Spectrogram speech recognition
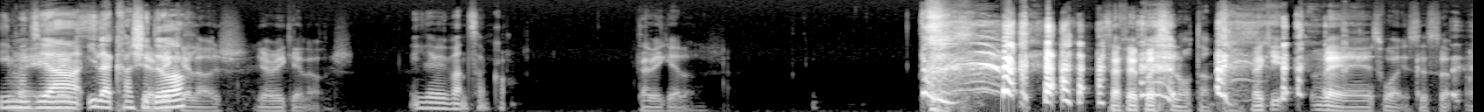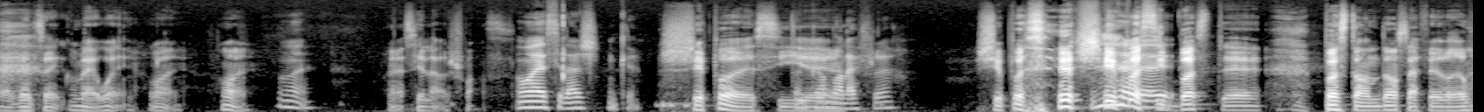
Et ils m'ont dit, ah, il a craché avait dehors. quel âge? Il avait quel âge? Il avait 25 ans. T'avais quel âge? ça fait pas si longtemps. Ok, ben, ouais, c'est ça. Ouais, 25. Ben, ouais, ouais, ouais. Ouais, Ouais, c'est l'âge, je pense. ouais c'est l'âge. Ok. Je sais pas euh, si. T'es encore euh, dans la fleur. Je sais pas je sais pas si Bust, euh, Bust en dedans, ça fait vraiment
